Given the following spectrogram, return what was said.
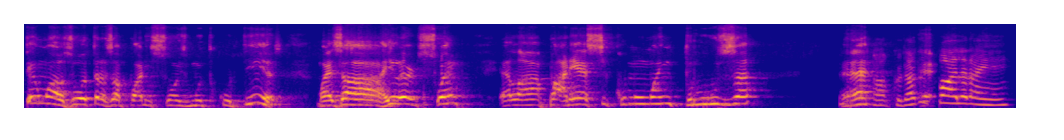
Tem umas outras aparições muito curtinhas, mas a Hiller Swank ela aparece como uma intrusa. Né? Cuidado com o spoiler aí, hein?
